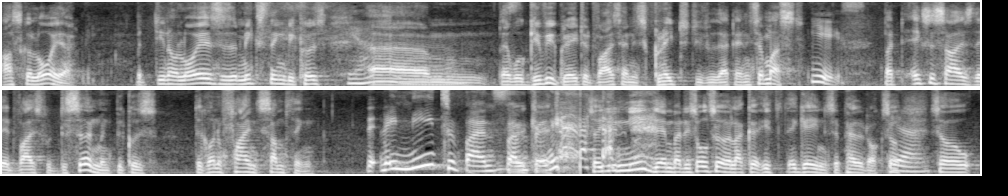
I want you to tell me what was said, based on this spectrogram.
Ask a lawyer. But you know, lawyers is a mixed thing because yeah. um, they will give you great advice, and it's great to do that, and it's a must. Yes. But exercise the advice with discernment because they're going to find something. They need to find something. Okay. so you need them, but it's also like a, it, again, it's a paradox. So, yeah. so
